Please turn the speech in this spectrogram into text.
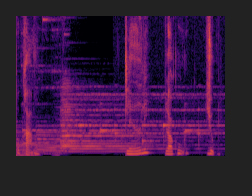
programmet. Glædelig blågul jul.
